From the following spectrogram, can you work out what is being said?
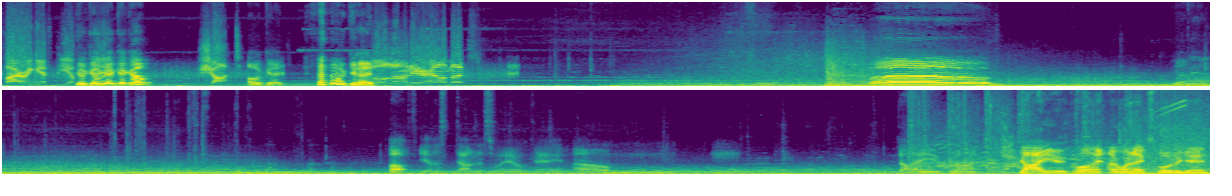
Firing FPF-1. Go, go, go, go, go! Shot. Oh, good. oh, good. Hold on to your helmets. Whoa! Yeah. Oh, yeah, that's down this way, okay. Um. hmm. Die, you grunt. Die, you grunt! I don't want to explode again.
